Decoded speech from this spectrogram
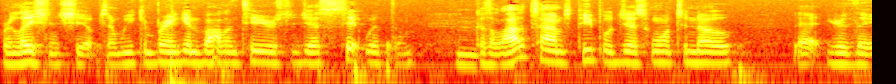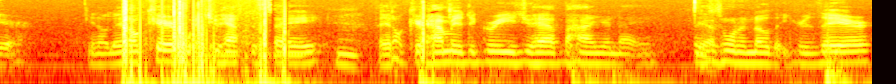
relationships. And we can bring in volunteers to just sit with them. Because hmm. a lot of times people just want to know that you're there. You know, they don't care what you have to say. Hmm. They don't care how many degrees you have behind your name. They just want to know that you're there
